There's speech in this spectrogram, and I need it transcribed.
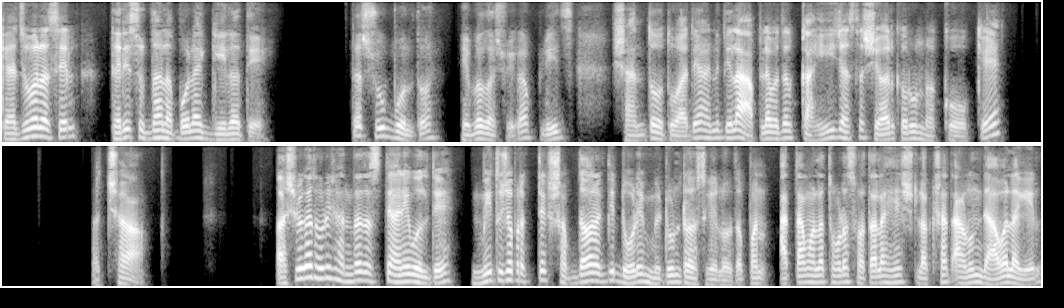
कॅज्युअल असेल तरी सुद्धा लपवलं गेलं ते." तर शुभ बोलतो, "हे बघ अश्विका प्लीज शांत होतो आधी आणि तिला आपल्याबद्दल काहीही जास्त शेअर करू नको, ओके?" अच्छा. अश्विका थोडी शांतच असते आणि बोलते, "मी तुझ्या प्रत्येक शब्दावर अगदी डोळे मिटून ट्रस्ट केलं होतं. पण आता मला थोडं स्वतःला हे लक्षात आणून द्यावं लागेल,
